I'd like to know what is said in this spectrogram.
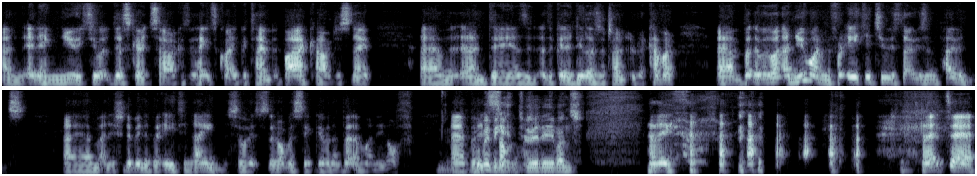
and anything new, to see what the discounts are because I think it's quite a good time to buy a car just now. Um, and uh, as, the, as, the kind of dealers are trying to recover. Um, but there was a new one for eighty-two thousand pounds, um, and it should have been about eighty-nine. So it's they're obviously giving a bit of money off. Uh, but maybe getting two of the ones. but, uh,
